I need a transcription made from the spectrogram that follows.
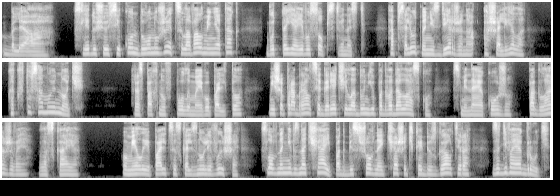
«Бля!» В следующую секунду он уже целовал меня так, будто я его собственность. Абсолютно не сдержанно, ошалела, как в ту самую ночь. Распахнув полы моего пальто, Миша пробрался горячей ладонью под водолазку, сминая кожу, поглаживая, лаская. Умелые пальцы скользнули выше, словно невзначай под бесшовной чашечкой бюстгальтера, задевая грудь.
